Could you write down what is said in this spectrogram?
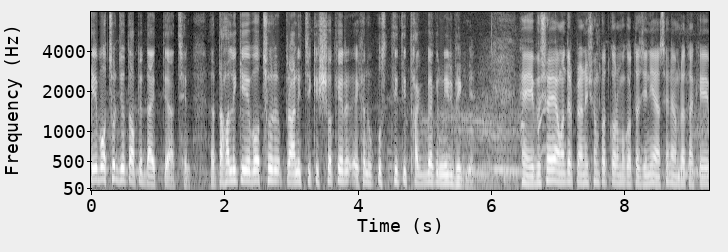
এবছর যেহেতু আপনি দায়িত্বে আছেন তাহলে কি এবছর প্রাণী চিকিৎসকের এখানে উপস্থিতি থাকবে নির্বিঘ্নে? হ্যাঁ এ বিষয়ে আমাদের প্রাণী সম্পদ কর্মকর্তা যিনি আছেন আমরা তাকে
